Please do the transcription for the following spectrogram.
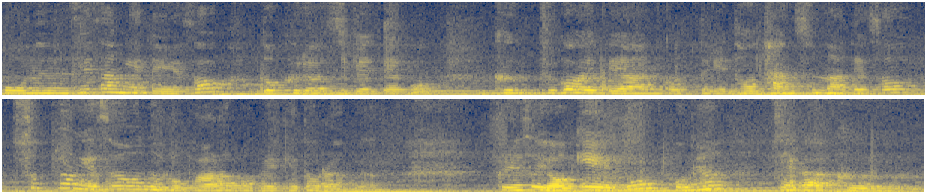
보는 세상에 대해서 또 그려지게 되고 그 그거에 대한 것들이 더 단순화돼서 수평의 사원으로 바라보게 되더라고요. 그래서 여기에도 보면 제가 그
